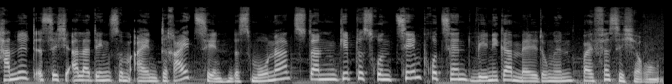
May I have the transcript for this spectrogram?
handelt es sich allerdings um einen 13. des Monats, dann gibt es rund 10 Prozent weniger Meldungen bei Versicherungen.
